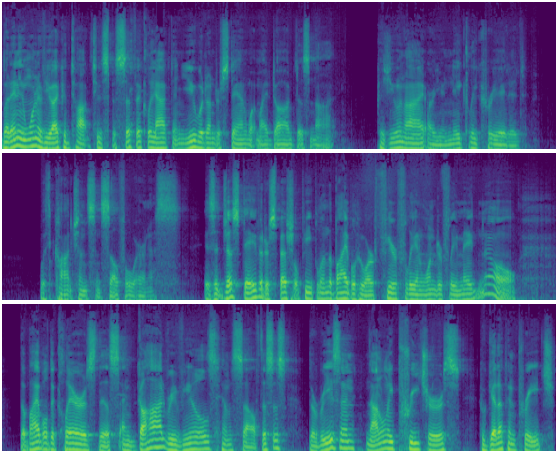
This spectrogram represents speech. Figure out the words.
but any one of you I could talk to specifically act and you would understand what my dog does not. Because you and I are uniquely created with conscience and self awareness. Is it just David or special people in the Bible who are fearfully and wonderfully made? No. The Bible declares this, and God reveals himself. This is the reason not only preachers who get up and preach,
